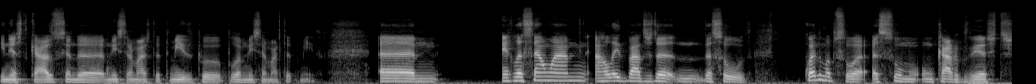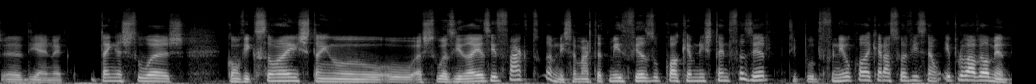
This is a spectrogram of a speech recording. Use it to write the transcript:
e neste caso sendo a Ministra Marta Temido pela Ministra Marta Temido. Um, em relação à, à Lei de Bases da, da Saúde, quando uma pessoa assume um cargo destes, uh, Diana, tem as suas convicções, tem o, o, as suas ideias e, de facto, a ministra Marta Temido fez o que qualquer ministro tem de fazer. Tipo, definiu qual é era a sua visão. E, provavelmente,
